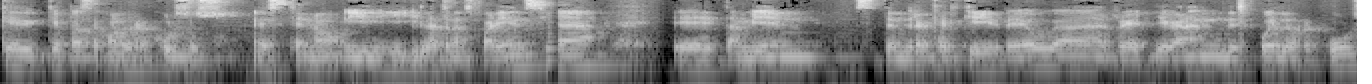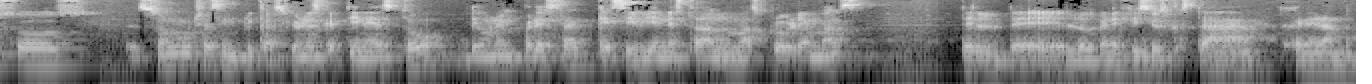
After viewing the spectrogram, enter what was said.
¿qué, qué pasa con los recursos? Este, ¿no? Y, la transparencia, eh, también se tendrá que adquirir deuda, llegarán después los recursos. Son muchas implicaciones que tiene esto de una empresa que si bien está dando más problemas, de, los beneficios que está generando.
